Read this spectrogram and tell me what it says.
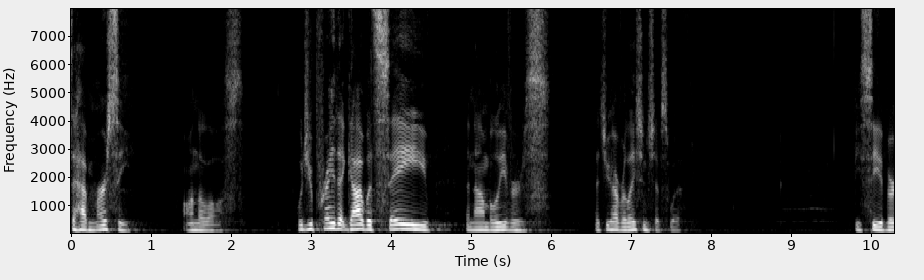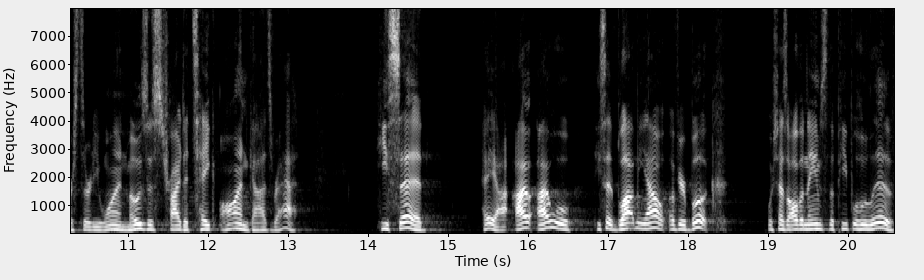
to have mercy on the lost? Would you pray that God would save the non believers that you have relationships with? If you see verse 31, Moses tried to take on God's wrath. He said, Hey, I, I, I will, he said, blot me out of your book, which has all the names of the people who live.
